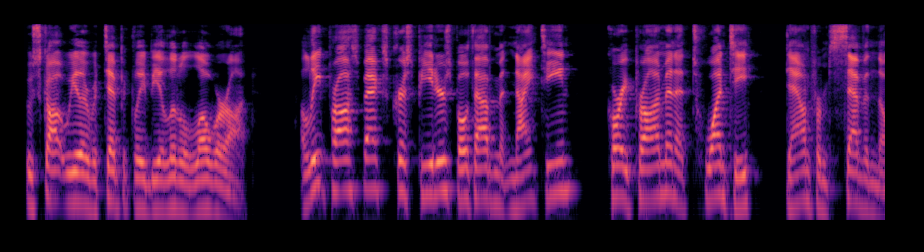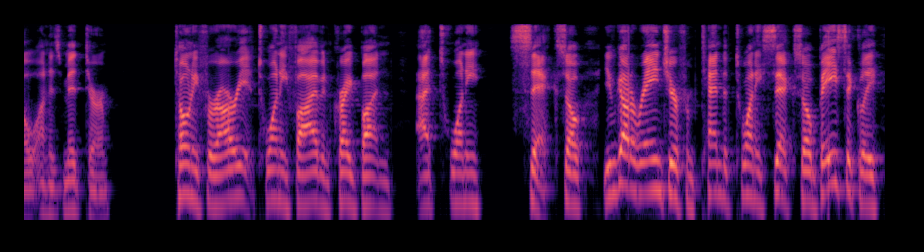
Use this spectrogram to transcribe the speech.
who Scott Wheeler would typically be a little lower on. Elite prospects, Chris Peters, both have him at 19. Corey Pronman at 20, down from 7, though, on his midterm. Tony Ferrari at 25, and Craig Button at 26. So you've got a range here from 10 to 26. So basically,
